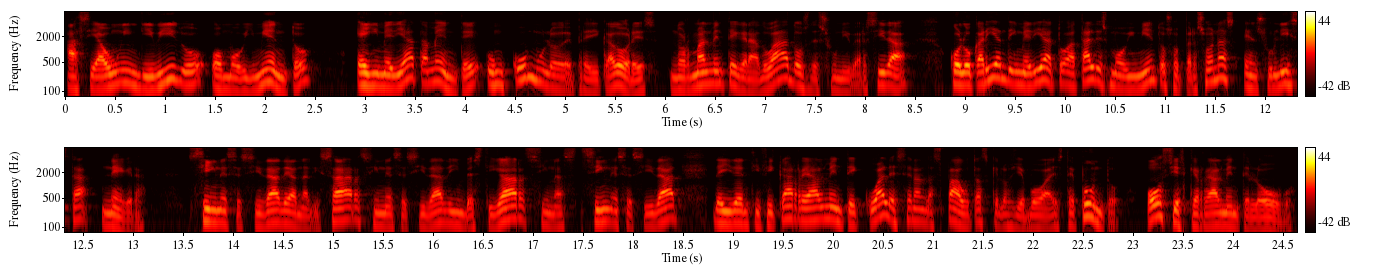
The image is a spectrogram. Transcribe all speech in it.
hacia un individuo o movimiento e inmediatamente un cúmulo de predicadores, normalmente graduados de su universidad, colocarían de inmediato a tales movimientos o personas en su lista negra, sin necesidad de analizar, sin necesidad de investigar, sin, necesidad de identificar realmente cuáles eran las pautas que los llevó a este punto, o si es que realmente lo hubo.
